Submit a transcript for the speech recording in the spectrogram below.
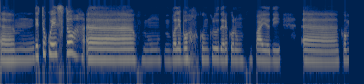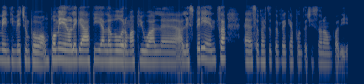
Um, detto questo, uh, volevo concludere con un paio di uh, commenti invece un po', un po', meno legati al lavoro ma più al, all'esperienza, uh, soprattutto perché appunto ci sono un po' di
